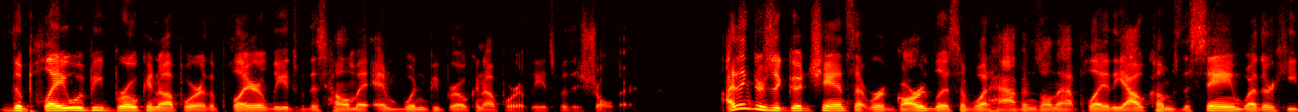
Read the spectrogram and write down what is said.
the play would be broken up where the player leads with his helmet and wouldn't be broken up where it leads with his shoulder. I think there's a good chance that regardless of what happens on that play, the outcome's the same, whether he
